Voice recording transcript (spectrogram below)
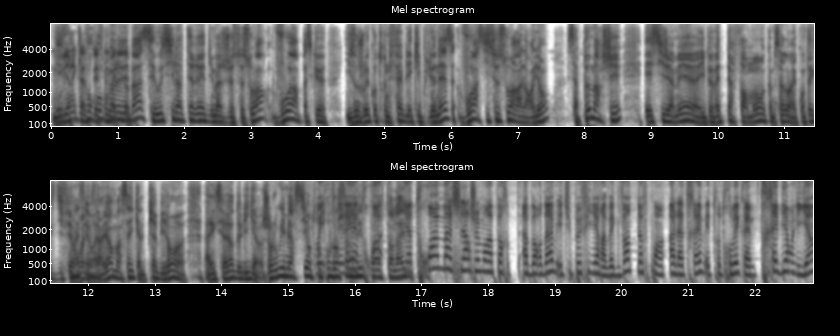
Vous Et verrez que pour, pour l'association conclure va le débat, c'est aussi l'intérêt du match de ce soir, voir parce que ils ont joué contre une faible équipe lyonnaise, voir si ce soir à Lorient ça peut marcher et si jamais euh, ils peuvent être performants comme ça dans un contexte différent Ouais, à l'extérieur. Marseille qui a le pire bilan euh, à l'extérieur de Ligue 1. Jean-Louis, merci. On te Oui, retrouve dans mais 5 là, il y a minutes pour trois- Il y a trois matchs largement abordables et tu peux finir avec 29 points à la trêve et te retrouver quand même très bien en Ligue 1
